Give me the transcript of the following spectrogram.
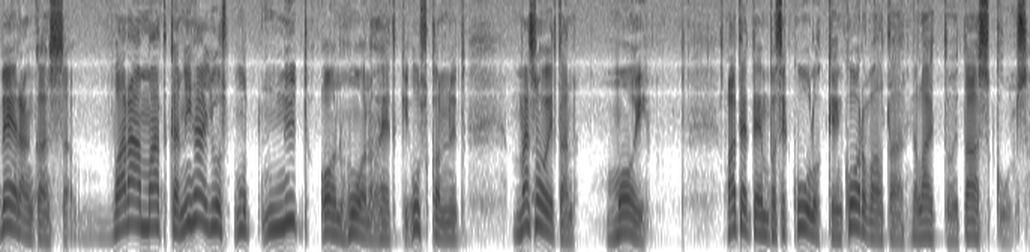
Veeran kanssa. Varaan matkan ihan just, mutta nyt on huono hetki. Uskon nyt. Mä soitan. Moi. Late tempasi kuulokkeen korvaltaan ja laittoi taskuunsa.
